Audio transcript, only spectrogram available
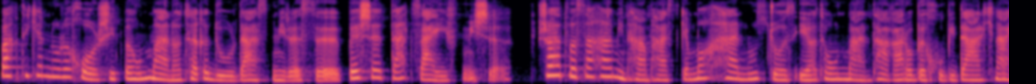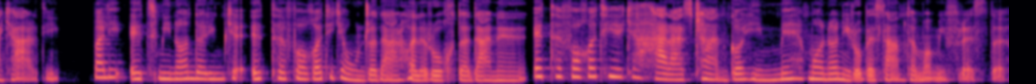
وقتی که نور خورشید به اون مناطق دوردست می‌رسه به شدت ضعیف میشه. شاید واسه همین هم هست که ما هنوز جزئیات اون منطقه رو به خوبی درک نکردیم. ولی اطمینان داریم که اتفاقاتی که اونجا در حال رخ دادنه اتفاقاتیه که هر از چندگاهی مهمانانی رو به سمت ما میفرسته.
